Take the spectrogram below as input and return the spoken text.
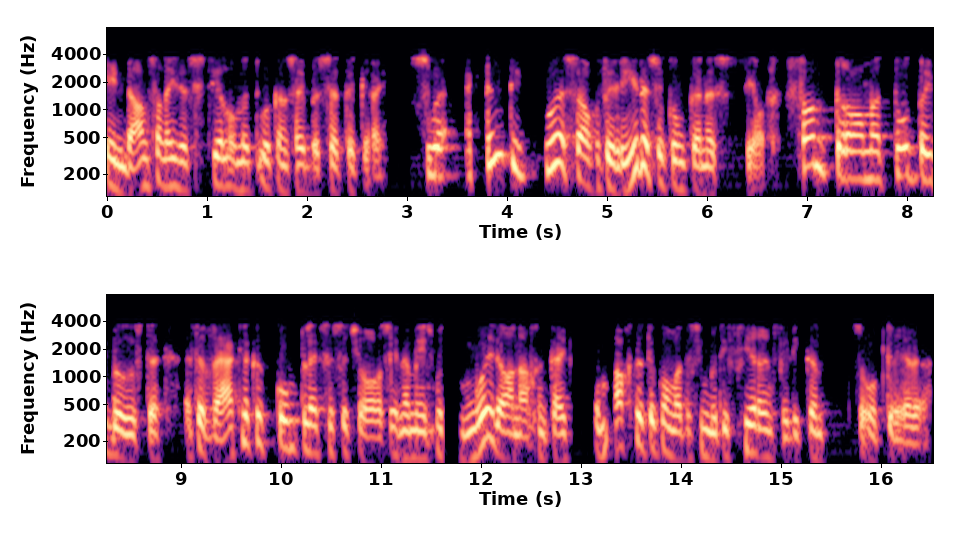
en dan sal hy dit steel om dit ook in sy besit te kry. So ek dink die oorsaak of die rede hoekom kinders steel van drama tot by behoefte is 'n werklike komplekse situasie en 'n mens moet mooi daarna gaan kyk om agter te kom wat is die motivering vir die kind se optrede.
